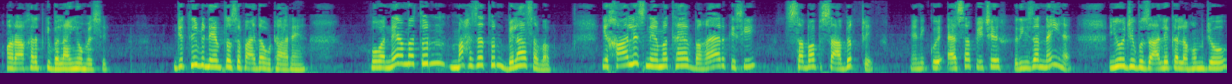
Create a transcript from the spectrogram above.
اور آخرت کی بلائیوں میں سے، جتنی بھی نعمتوں سے فائدہ اٹھا رہے ہیں وہ نعمت ان محضت ان بلا سبب۔ یہ خالص نعمت ہے بغیر کسی سبب سابق کے یعنی کوئی ایسا پیچھے ریزن نہیں ہے۔ یو جی بزال کا لہم جو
